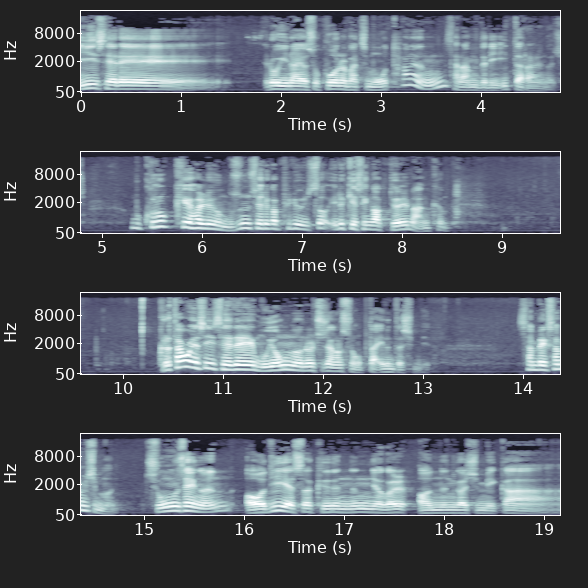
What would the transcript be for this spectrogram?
이 세례로 인하여서 구원을 받지 못하는 사람들이 있다라는 거죠. 뭐 그렇게 하려면 무슨 세례가 필요 있어? 이렇게 생각될 만큼 그렇다고 해서 이 세례의 무용론을 주장할 수는 없다 이런 뜻입니다. 330문 중생은 어디에서 그 능력을 얻는 것입니까?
